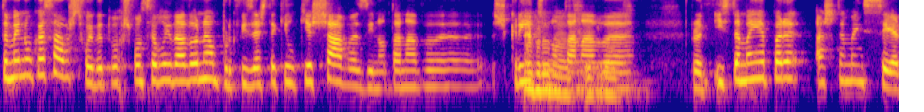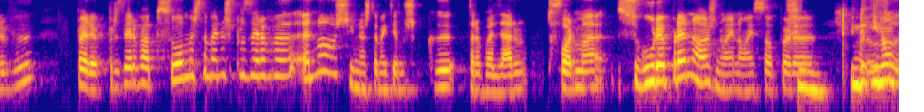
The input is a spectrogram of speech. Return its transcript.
também nunca sabes se foi da tua responsabilidade ou não, porque fizeste aquilo que achavas e não está nada escrito, é verdade, não está é nada. Pronto, isso também é para, acho que também serve para preservar a pessoa, mas também nos preserva a nós e nós também temos que trabalhar de forma segura para nós, não é? Não é só para. Sim. para e não,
